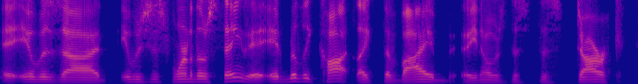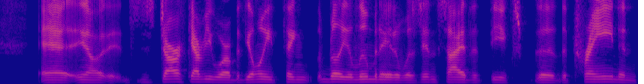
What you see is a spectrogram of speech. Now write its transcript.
it, it was uh it was just one of those things. It, it, really caught like the vibe. You know, it was this this dark, and uh, you know it's just dark everywhere. But the only thing really illuminated was inside the the the, the train, and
